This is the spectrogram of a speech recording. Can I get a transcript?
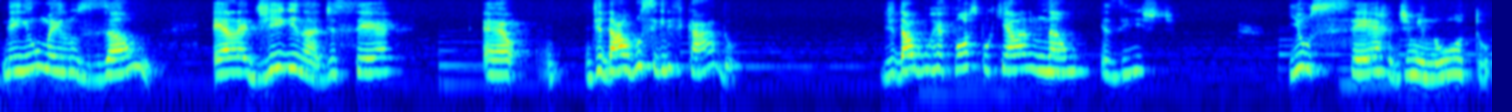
Nenhuma ilusão ela é digna de ser, é, de dar algum significado, de dar algum reforço, porque ela não existe. E o ser diminuto,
